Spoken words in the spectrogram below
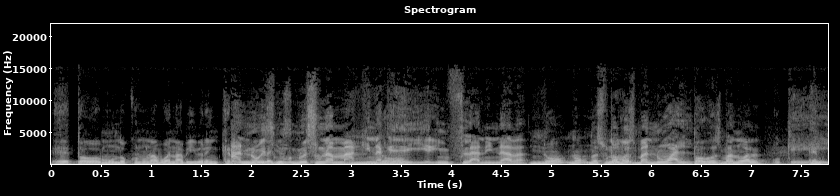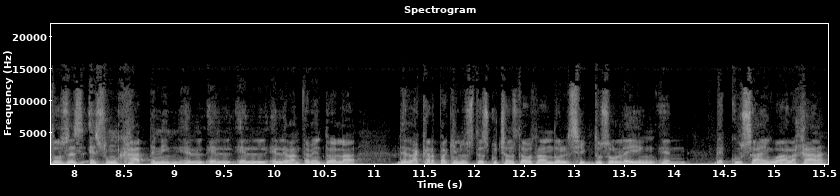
eh, todo el mundo con una buena vibra Ah, increíble. no es, no es una máquina No. que infla ni nada. No, no, no es una Todo es manual. Todo es manual. Ok. Entonces es un happening el, el- el- el levantamiento de la, de la carpa. Quien nos esté escuchando, estamos hablando del Cirque du Soleil en, en- de Cusá, en Guadalajara.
